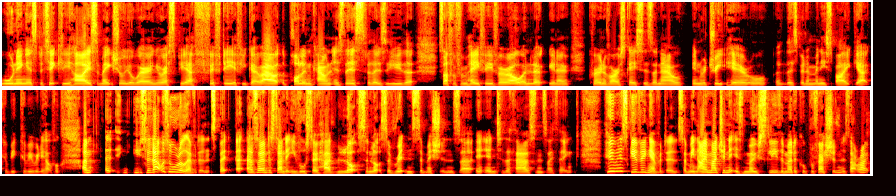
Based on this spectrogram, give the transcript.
warning is particularly high. So make sure you're wearing your SPF 50 if you go out. The pollen count is this for those of you that suffer from hay fever. Oh, and look, you know, coronavirus cases are now in retreat here, or uh, there's been a mini spike. Yeah, it could be could be really helpful. Um, uh, so that was oral evidence, but uh, as I understand it, you've also had lots and lots of written submissions uh, into the thousands. I think. Who is giving evidence? I mean, I imagine it is mostly the medical profession. Is that right?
